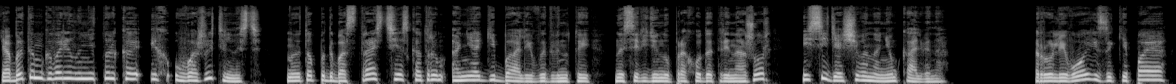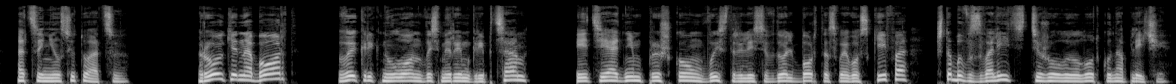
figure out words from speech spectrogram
И об этом говорила не только их уважительность, но и то подобострастие, с которым они огибали выдвинутый на середину прохода тренажер и сидящего на нем Кальвина. Рулевой, закипая, оценил ситуацию. «Руки на борт!» — выкрикнул он восьмерым гребцам, и те одним прыжком выстрелились вдоль борта своего скифа, чтобы взвалить тяжелую лодку на плечи.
